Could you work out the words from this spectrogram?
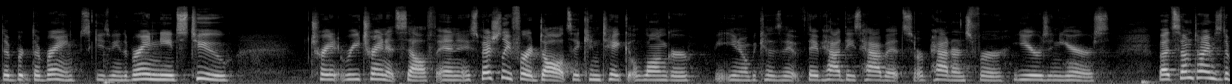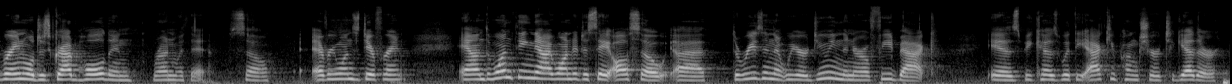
the, the brain, excuse me, the brain needs to train, retrain itself. And especially for adults, it can take longer, you know, because if they've had these habits or patterns for years and years. But sometimes the brain will just grab hold and run with it. So everyone's different. And the one thing that I wanted to say also, uh, the reason that we are doing the neurofeedback is because with the acupuncture together,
